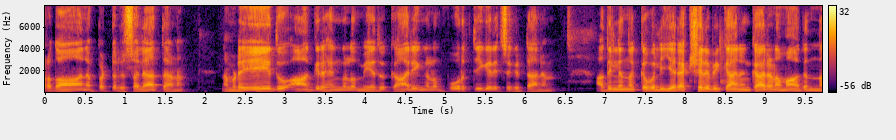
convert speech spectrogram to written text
പ്രധാനപ്പെട്ടൊരു സ്വലാത്താണ്. നമ്മുടെ ഏതു ആഗ്രഹങ്ങളും ഏതു കാര്യങ്ങളും പൂർത്തീകരിച്ച് കിട്ടാനും അതിൽ നിന്നൊക്കെ വലിയ രക്ഷ ലഭിക്കാനും കാരണമാകുന്ന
